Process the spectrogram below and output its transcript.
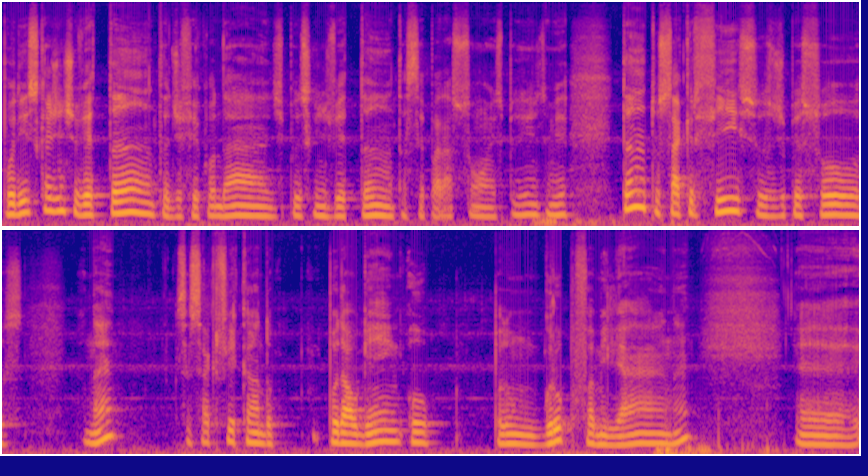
Por isso que a gente vê tanta dificuldade, por isso que a gente vê tantas separações, por isso que a gente vê tantos sacrifícios de pessoas, né? se sacrificando por alguém ou por um grupo familiar, né? É,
